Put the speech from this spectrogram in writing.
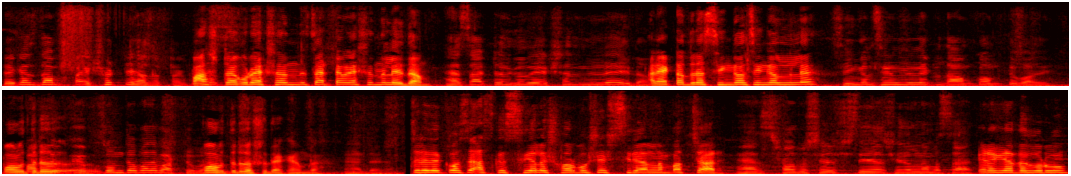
প্যাকেজ দাম একষট্টি হাজার টাকা। পাঁচটা করে একসাথে করে একসাথে নিলেই দাম? হ্যাঁ একসাথে নিলে দাম। আর একটা দুটো সিঙ্গেল সিঙ্গেল নিলে? সিঙ্গেল সিঙ্গেল নিলে একটু দাম কমতে পারে। পরবর্তীতে- কমতে পারে বাড়তে পারে। দর্শক দেখে আমরা। হ্যাঁ দেখেন। আজকে সিরিয়ালের সর্বশেষ সিরিয়াল নাম্বার চার। হ্যাঁ সর্বশেষ সিরিয়াল নাম্বার এটা কি এত গরু?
